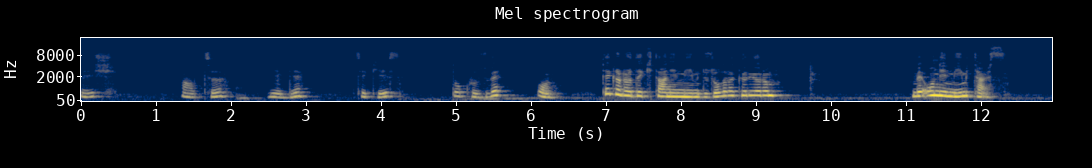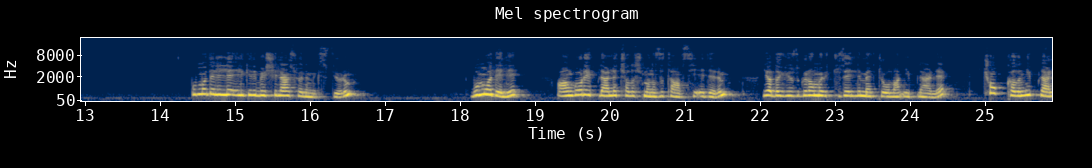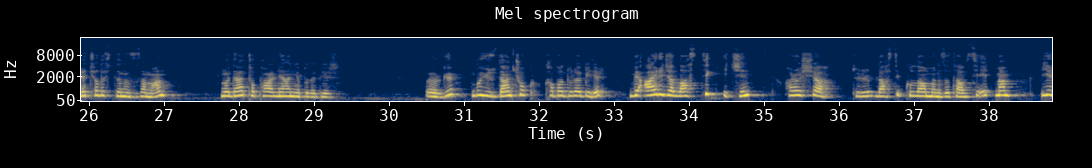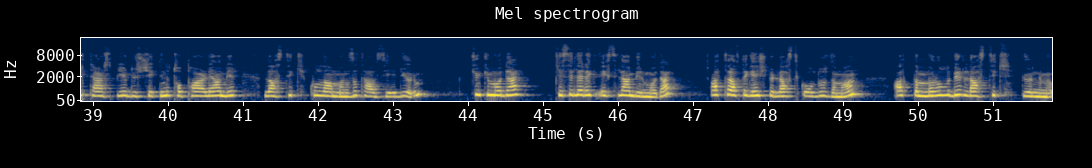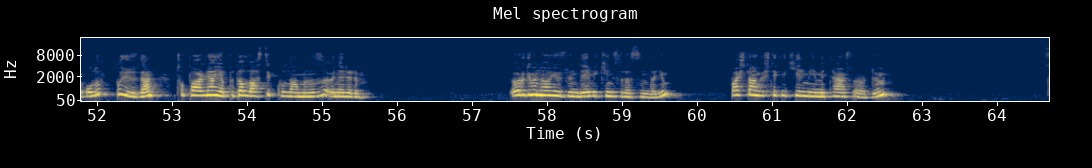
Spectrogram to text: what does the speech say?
5 6 7 8 9 ve 10. Tekrar orada iki tane ilmeğimi düz olarak örüyorum. Ve 10 ilmeğimi ters. Bu model ile ilgili bir şeyler söylemek istiyorum. Bu modeli angora iplerle çalışmanızı tavsiye ederim. Ya da 100 gramı 350 metre olan iplerle. Çok kalın iplerle çalıştığınız zaman model toparlayan yapıda bir örgü. Bu yüzden çok kaba durabilir. Ve ayrıca lastik için haroşa türü lastik kullanmanızı tavsiye etmem. Bir ters bir düz şeklinde toparlayan bir lastik kullanmanızı tavsiye ediyorum. Çünkü model kesilerek eksilen bir model. Alt tarafta geniş bir lastik olduğu zaman altta marullu bir lastik görünümü olur. Bu yüzden toparlayan yapıda lastik kullanmanızı öneririm. Örgümün ön yüzündeyim. ikinci sırasındayım. Başlangıçtaki iki ilmeğimi ters ördüm.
